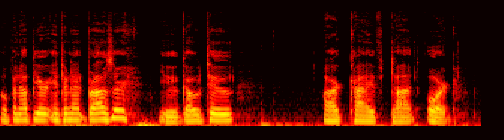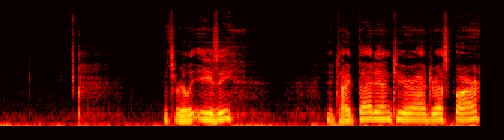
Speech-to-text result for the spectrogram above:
open up your internet browser, you go to archive.org. It's really easy. You type that into your address bar,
